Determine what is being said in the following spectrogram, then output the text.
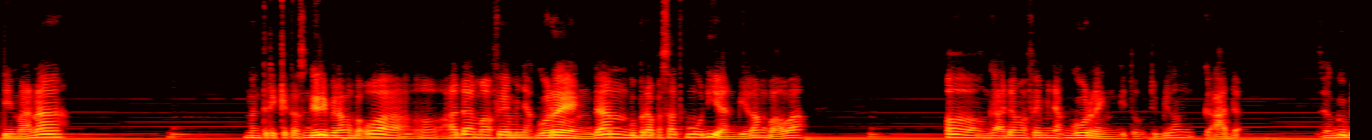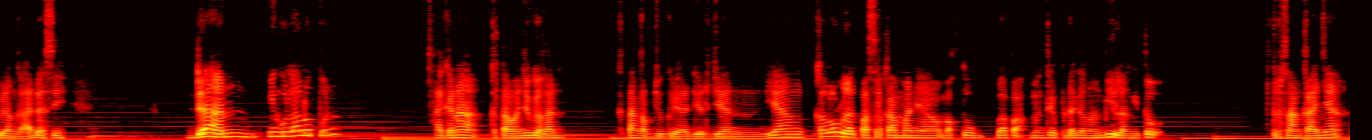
di mana menteri kita sendiri bilang bahwa eh, ada mafia minyak goreng. Dan beberapa saat kemudian bilang bahwa oh nggak ada mafia minyak goreng gitu. Dibilang nggak ada dan gue bilang nggak ada sih. Dan minggu lalu pun akhirnya ketahuan juga kan ketangkap juga ya dirjen. Yang kalau lihat pas rekamannya waktu bapak menteri perdagangan bilang itu tersangkanya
